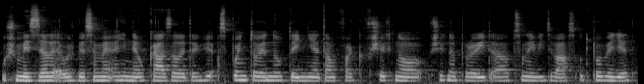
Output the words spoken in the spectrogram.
už mizely a už by se mi ani neukázaly, takže aspoň to jednou týdně tam fakt všechno, všechno projít a co nejvíc vás odpovědět.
